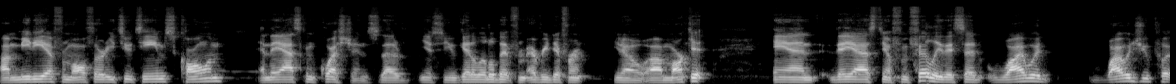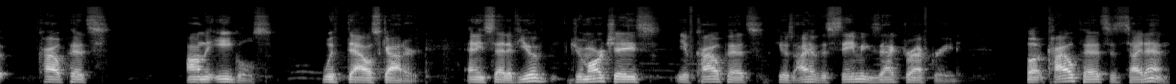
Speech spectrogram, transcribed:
uh, media from all 32 teams call him and they ask him questions that you know so you get a little bit from every different you know uh, market and they asked you know from philly they said why would why would you put Kyle Pitts on the Eagles with Dallas Goedert. And he said, if you have Ja'Marr Chase, you have Kyle Pitts, he goes, I have the same exact draft grade, but Kyle Pitts is tight end.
